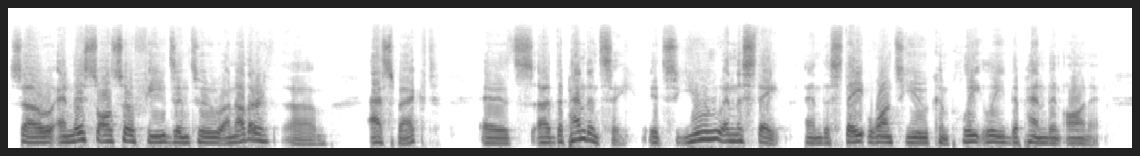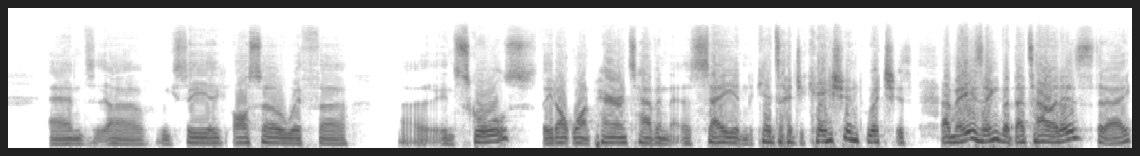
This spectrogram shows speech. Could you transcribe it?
So and this also feeds into another um, aspect. It's uh, dependency. It's you and the state, and the state wants you completely dependent on it. And uh, we see also with uh, uh, in schools, they don't want parents having a say in the kids' education, which is amazing, but that's how it is today.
